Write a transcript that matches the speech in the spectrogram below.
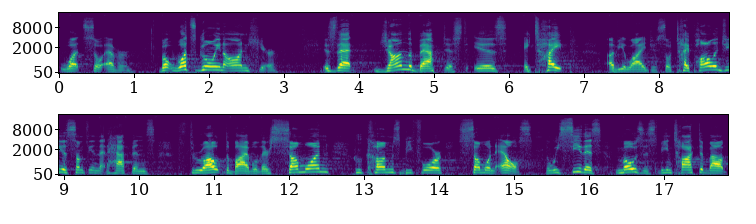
whatsoever. But what's going on here? Is that John the Baptist is a type of Elijah. So, typology is something that happens throughout the Bible. There's someone who comes before someone else. And we see this Moses being talked about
